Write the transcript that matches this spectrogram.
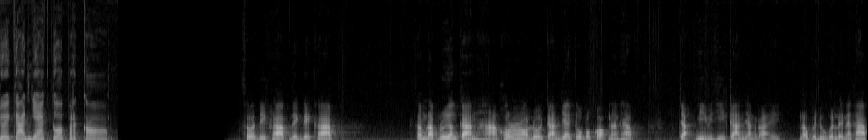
โดยการแยกตัวประกอบ สวัสดีครับเด็กๆครับสำหรับเรื่องการหาคอรนอโดยการแยกตัวประกอบนั้นครับ จะมีวิธีการอย่างไร เราไปดูกันเลยนะครับ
